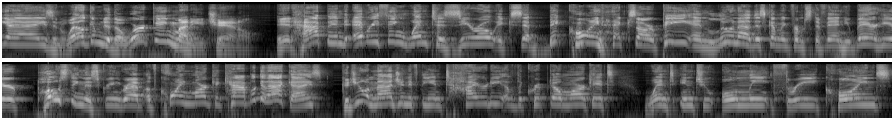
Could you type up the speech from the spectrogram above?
guys, and welcome to the Working Money Channel. It happened, everything went to zero except Bitcoin, XRP, and Luna. This coming from Stefan Hubert here, posting this screen grab of CoinMarketCap. Look at that, guys. Could you imagine if the entirety of the crypto market went into only three coins?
